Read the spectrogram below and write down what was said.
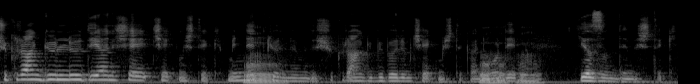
Şükran Günlüğü diye hani şey çekmiştik. Minnet Günlüğü müydü? Şükran gibi bir bölüm çekmiştik. Hani orada hep yazın demiştik.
